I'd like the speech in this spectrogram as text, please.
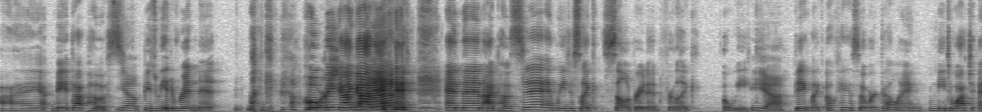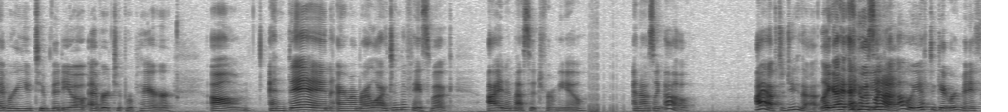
I made that post Yep. because we had written it, like hoping I got had. in. And then I posted it, and we just like celebrated for like a week, Yeah. being like, okay, so we're going. We need to watch every YouTube video ever to prepare. Um, and then I remember I logged into Facebook. I had a message from you, and I was like, oh, I have to do that. Like I, I was like, oh, you have to get roommates.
